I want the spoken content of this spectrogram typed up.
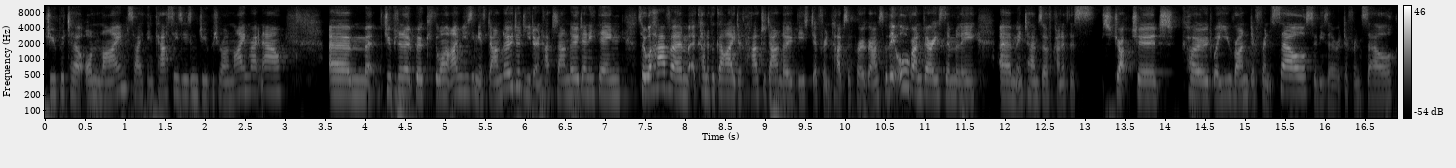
Jupyter Online. So I think Kassie's using Jupyter Online right now. Um, Jupyter Notebook, the one I'm using is downloaded. You don't have to download anything. So we'll have um, a kind of a guide of how to download these different types of programs, but they all run very similarly um, in terms of kind of this structured code where you run different cells. So these are a different cell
